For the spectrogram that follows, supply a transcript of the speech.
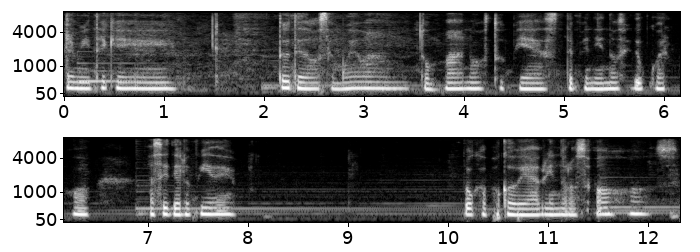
Permite que tus dedos se muevan, tus manos, tus pies, dependiendo si tu cuerpo así te lo pide. Poco a poco ve abriendo los ojos,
